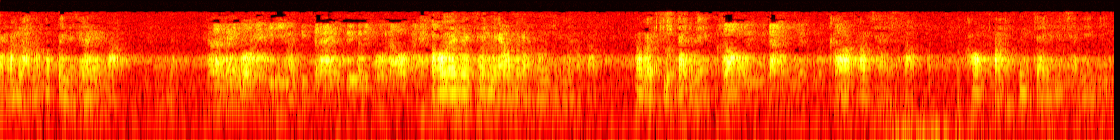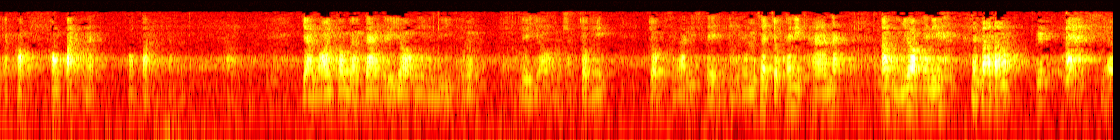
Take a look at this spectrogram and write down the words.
ตามหลังมันต้องเป็นอย่างนั้นครับถ้าใส่โมกในที่นี้มันถึงจะได้หนังสือบริโภคแล้วเอาไหมเอาไม่ใช่ไม่เอาไม่เอาอย่างนี้ครับต้องแบบสูดได้เลยคล่องหรือได้ที่เลยครับครับใช่ครับข้องปากขึ้นใจไม่ใช่ได้ดีนะข้องข้องปากนะข้องปากครับอย่างน้อยก็แบบได้โดยย่อก็ยังดีใช่ไหมโดยย่อนะครับจบนี้จบสังฆาทิเศษนี้นะไม่ใช่จบแค่นิทานนะอ้าวผมย่อแค่นี้ย่อ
